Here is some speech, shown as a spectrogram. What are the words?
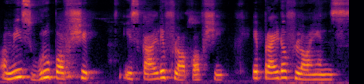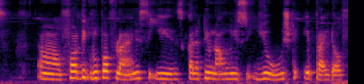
Uh, means group of sheep is called a flock of sheep. A pride of lions. Uh, for the group of lions is collective noun is used a pride of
